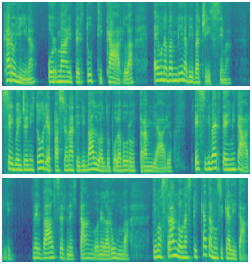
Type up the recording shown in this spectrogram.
Carolina, ormai per tutti Carla, è una bambina vivacissima. Segue i genitori appassionati di ballo al dopolavoro tranviario e si diverte a imitarli, nel valzer, nel tango, nella rumba, dimostrando una spiccata musicalità.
